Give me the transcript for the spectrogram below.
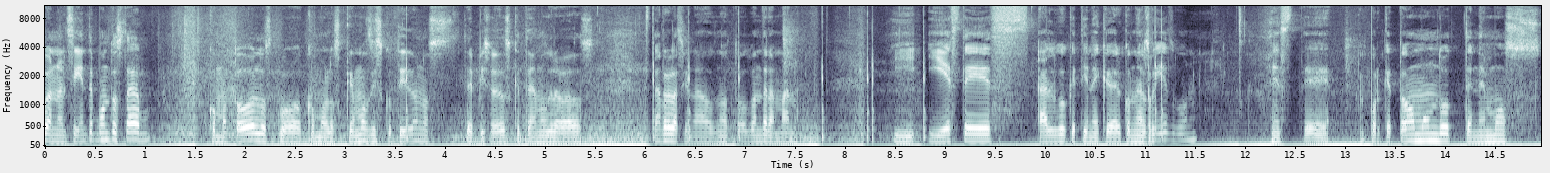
bueno, el siguiente punto está como todos los como los que hemos discutido en los episodios que tenemos grabados están relacionados, no todos van de la mano. Y, y este es algo que tiene que ver con el riesgo, este, porque todo mundo tenemos,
